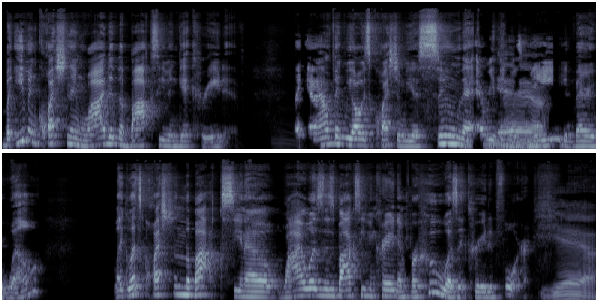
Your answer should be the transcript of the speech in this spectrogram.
but even questioning why did the box even get creative? Mm. Like, and I don't think we always question. We assume that everything yeah. was made very well. Like, let's question the box. You know, why was this box even created, and for who was it created for? Yeah.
